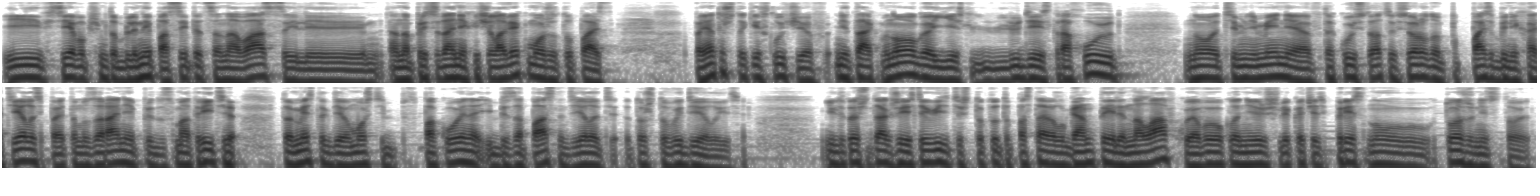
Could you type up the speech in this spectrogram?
и все, в общем-то, блины посыпятся на вас, или на приседаниях и человек может упасть. Понятно, что таких случаев не так много, есть людей страхуют, но, тем не менее, в такую ситуацию все равно попасть бы не хотелось, поэтому заранее предусмотрите то место, где вы можете спокойно и безопасно делать то, что вы делаете. Или точно так же, если вы видите, что кто-то поставил гантели на лавку, а вы около нее решили качать пресс, ну, тоже не стоит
